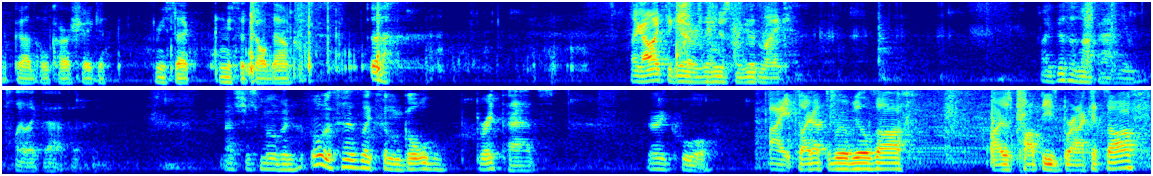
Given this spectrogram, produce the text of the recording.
Oh god, the whole car's shaking. Give me a sec. Let me set y'all down. Ugh. Like I like to give everything just a good like. Like this is not gonna have you play like that, but that's just moving. Oh, this has like some gold brake pads. Very cool. Alright, so I got the rear wheels off. I just popped these brackets off.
